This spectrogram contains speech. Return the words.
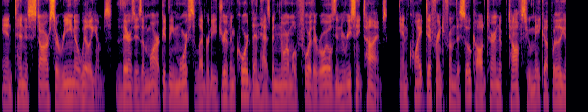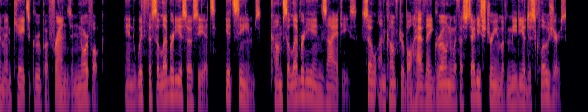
and tennis star Serena Williams. Theirs is a markedly more celebrity-driven court than has been normal for the royals in recent times, and quite different from the so-called turnip-toffs who make up William and Kate's group of friends in Norfolk. And with the celebrity associates, it seems, come celebrity anxieties. So uncomfortable have they grown with a steady stream of media disclosures,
